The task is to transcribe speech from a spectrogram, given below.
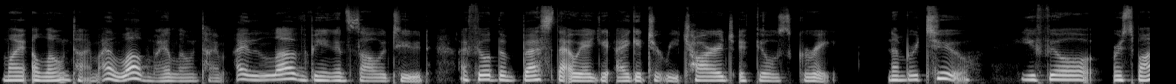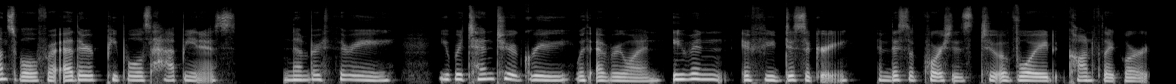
my alone time. I love my alone time. I love being in solitude. I feel the best that way. I get, I get to recharge. It feels great. Number two, you feel responsible for other people's happiness. Number three, you pretend to agree with everyone, even if you disagree. And this, of course, is to avoid conflict or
